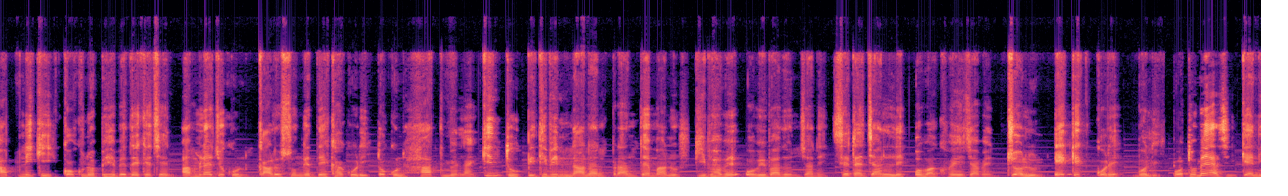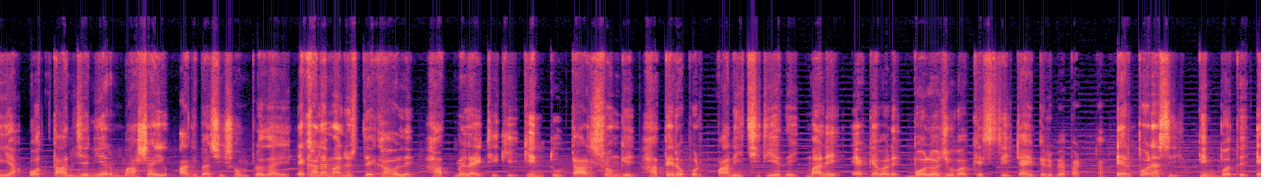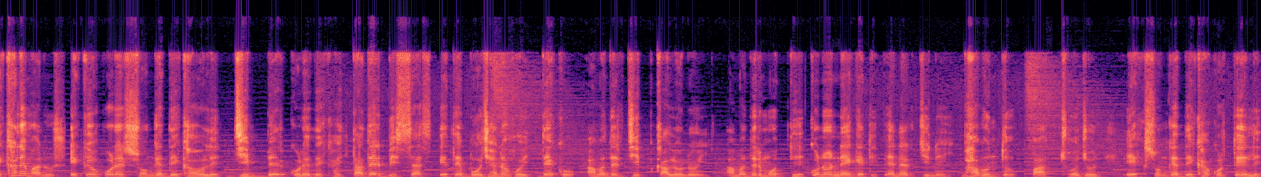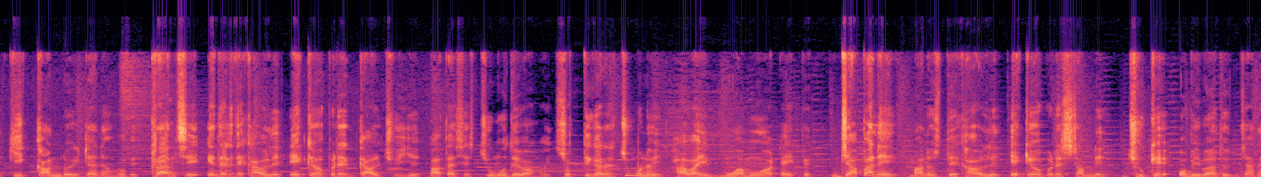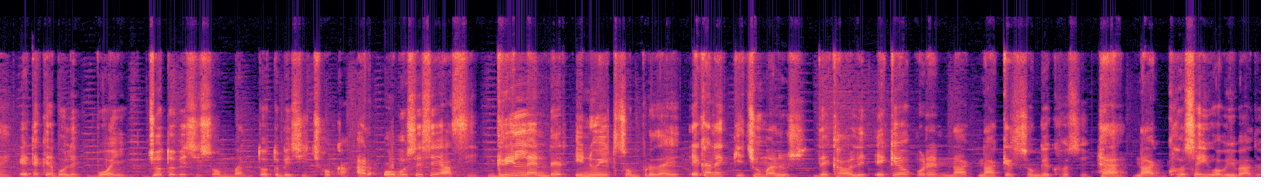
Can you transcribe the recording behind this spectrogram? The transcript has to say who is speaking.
Speaker 1: আপনি কি কখনো ভেবে দেখেছেন? আমরা যখন কারোর সঙ্গে দেখা করি, তখন হাত মেলাই। কিন্তু পৃথিবীর নানান প্রান্তে মানুষ কীভাবে অভিবাদন জানে, সেটা জানলে অবাক হয়ে যাবেন। চলুন, এক এক করে বলি। প্রথমে আসি কেনিয়া ও তানজেনিয়ার মাসাই আদিবাসী সম্প্রদায়ে। এখানে মানুষ দেখা হলে হাত মেলাই ঠিকই, কিন্তু তার সঙ্গে হাতের ওপর পানি ছিটিয়ে দেয় মানে একেবারে বলো যুবা কেস্ত্রী টাইপের ব্যাপারটা। এরপর আসি তিব্বতে। এখানে মানুষ একে অপরের সঙ্গে দেখা হলে জীব বের করে দেখায়। তাদের বিশ্বাস এতে বোঝানো হয় দেখো আমাদের জীব কালো নই। আমাদের মধ্যে কোনো নেগেটিভ এনার্জি নেই। ভাবুন তো, পাঁচ, ছজন একসঙ্গে দেখা করতে এলে কি কাণ্ড এটা না হবে? ফ্রান্সে এদের দেখা হলে একে অপরের গাল ছুঁয়ে বাতাসে চুমু দেওয়া হয়। সত্যিকারের চুমু নয়, হাওয়াই মুয়া মুয়া টাইপের। জাপানে মানুষ দেখা হলে একে অপরের সামনে ঝুঁকে অভিবাদন জানায়। এটাকে বলে বোয়িং। যত বেশি সম্মান, তত বেশি ঝোঁকা। আর অবশেষে আসি গ্রিনল্যান্ডের ইনুইট সম্প্রদায়ে। এখানে কিছু মানুষ দেখা হলে একে অপরের নাক, নাকের সঙ্গে ঘষে। হ্যাঁ নাক ঘষেই অভিবাদন।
